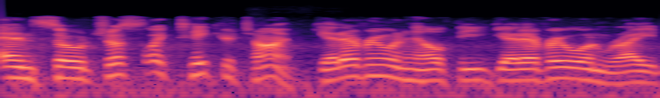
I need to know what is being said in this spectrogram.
And so just like take your time, get everyone healthy, get everyone right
